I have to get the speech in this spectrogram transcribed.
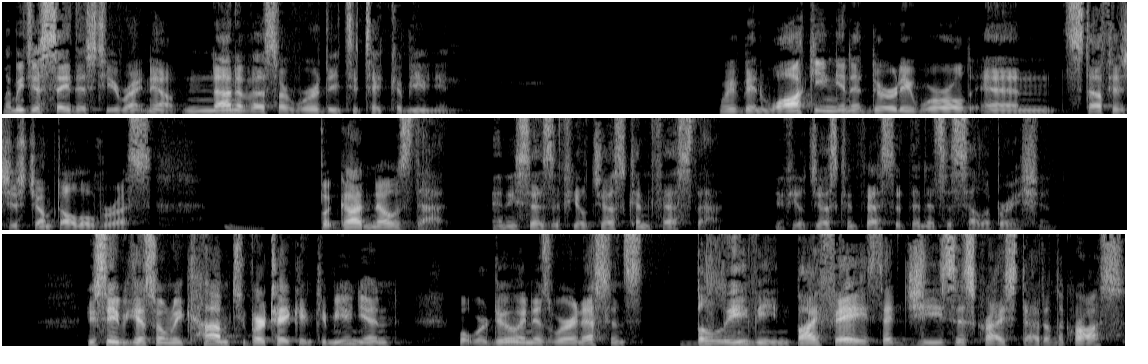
Let me just say this to you right now. None of us are worthy to take communion. We've been walking in a dirty world and stuff has just jumped all over us. But God knows that. And He says, if you'll just confess that, if you'll just confess it, then it's a celebration. You see, because when we come to partake in communion, what we're doing is we're, in essence, believing by faith that Jesus Christ died on the cross,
